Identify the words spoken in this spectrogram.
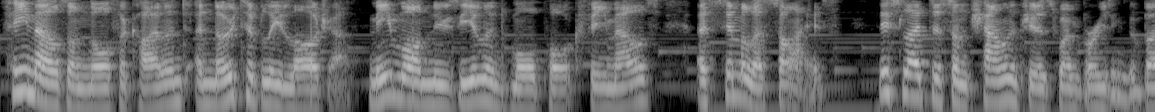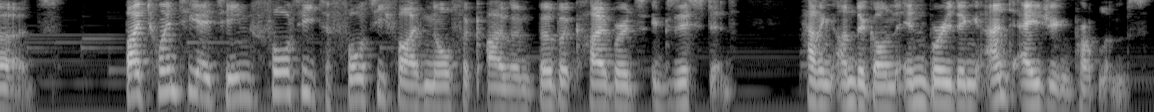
Females on Norfolk Island are notably larger, meanwhile New Zealand morepork females are similar size. This led to some challenges when breeding the birds. By 2018, 40 to 45 Norfolk Island boobook hybrids existed, having undergone inbreeding and aging problems.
